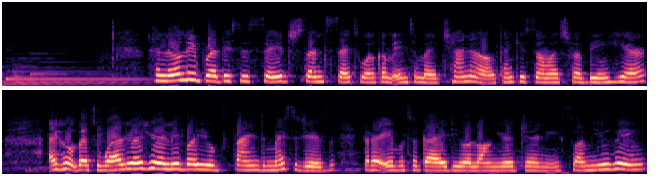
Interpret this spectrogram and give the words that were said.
Hello Libra, this is Sage Sunset. Welcome into my channel. Thank you so much for being here. I hope that while you're here Libra, you'll find messages that are able to guide you along your journey. So I'm using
